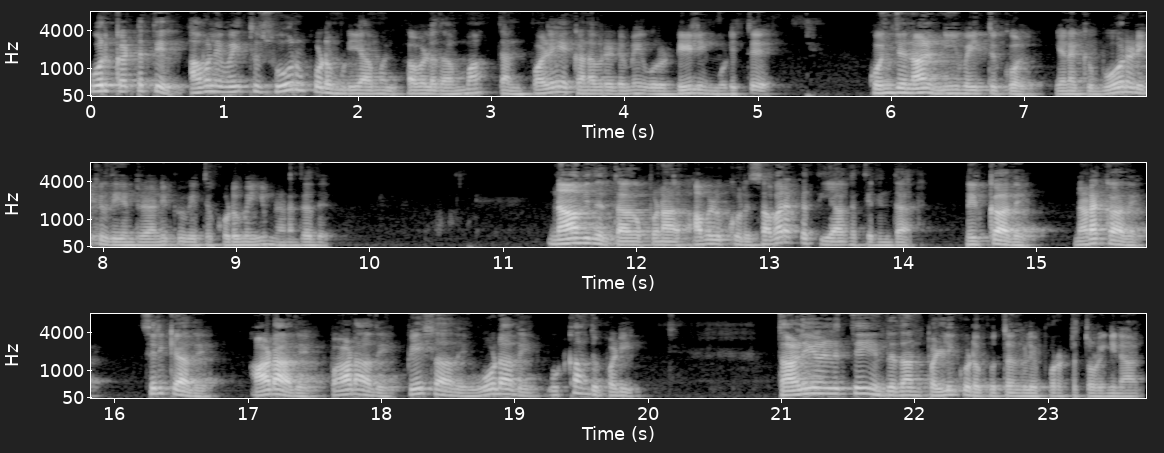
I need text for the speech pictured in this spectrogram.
ஒரு கட்டத்தில் அவளை வைத்து சோறு போட முடியாமல் அவளது அம்மா தன் பழைய கணவரிடமே ஒரு டீலிங் முடித்து கொஞ்ச நாள் நீ வைத்துக்கொள் எனக்கு போர் அடிக்கிறது என்று அனுப்பி வைத்த கொடுமையும் நடந்தது. நாவித தகப்பனார் அவளுக்கு ஒரு சவரக்கத்தியாக தெரிந்தார். நிற்காதே நடக்காதே சிரிக்காதே ஆடாதே பாடாதே பேசாதே ஓடாதே உட்கார்ந்து படி. தலையெழுத்தே என்றுதான் பள்ளிக்கூட புத்தகங்களை புரட்டத் தொடங்கினாள்.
